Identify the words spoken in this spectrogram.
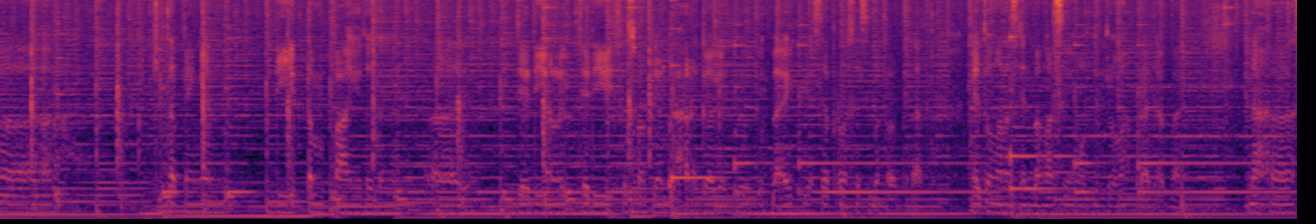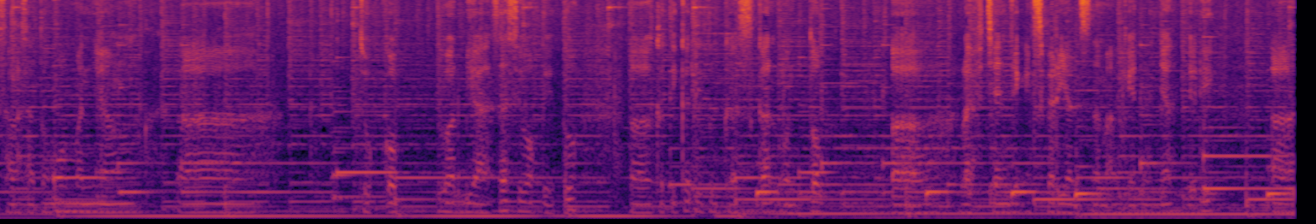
uh, kita pengen ditempa gitu dengan uh, jadi yang jadi sesuatu yang berharga gitu proses bakal berat. Nah itu ngerasain banget sih waktu di rumah berhadapan nah eh, salah satu momen yang uh, cukup luar biasa sih waktu itu uh, ketika ditugaskan untuk uh, life changing experience nama agendanya jadi uh,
